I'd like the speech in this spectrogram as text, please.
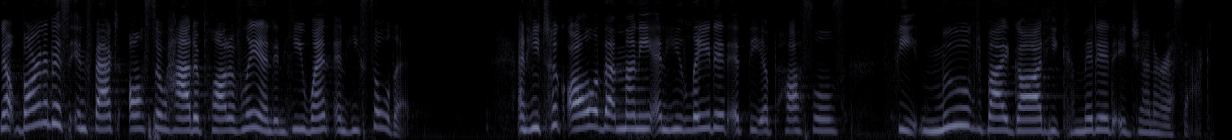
Now, Barnabas, in fact, also had a plot of land, and he went and he sold it. And he took all of that money and he laid it at the apostles' feet. Moved by God, he committed a generous act.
